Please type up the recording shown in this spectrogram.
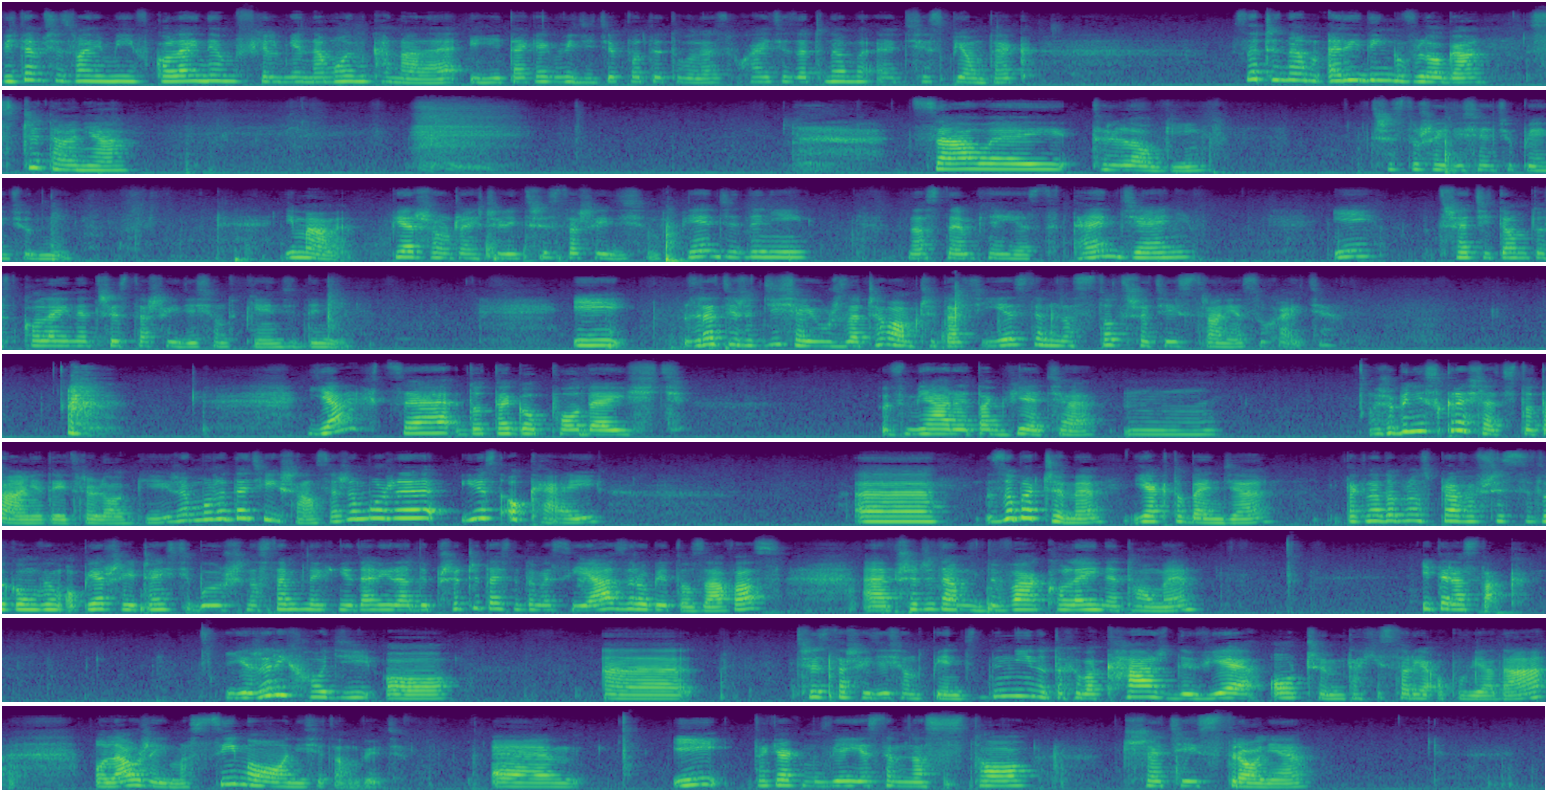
Witam się z Wami w kolejnym filmie na moim kanale i tak jak widzicie po tytule, słuchajcie, zaczynam e, dzisiaj z piątek. Zaczynam reading vloga z czytania. Całej trylogii 365 dni. I mamy pierwszą część, czyli 365 dni. Następnie jest ten dzień, i trzeci tom to jest kolejne 365 dni. I z racji, że dzisiaj już zaczęłam czytać jestem na 103 stronie, słuchajcie. Ja chcę do tego podejść w miarę, tak wiecie, mm, żeby nie skreślać totalnie tej trylogii, że może dać jej szansę, że może jest okej. Eee, Zobaczymy, jak to będzie. Tak na dobrą sprawę wszyscy tylko mówią o pierwszej części, bo już następnych nie dali rady przeczytać, natomiast ja zrobię to za Was. E, przeczytam dwa kolejne tomy. I teraz tak. Jeżeli chodzi o e, 365 dni, no to chyba każdy wie, o czym ta historia opowiada. O Laurze i Massimo, oni się tam, wiecie. Em, i tak jak mówię, jestem na 103 stronie.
